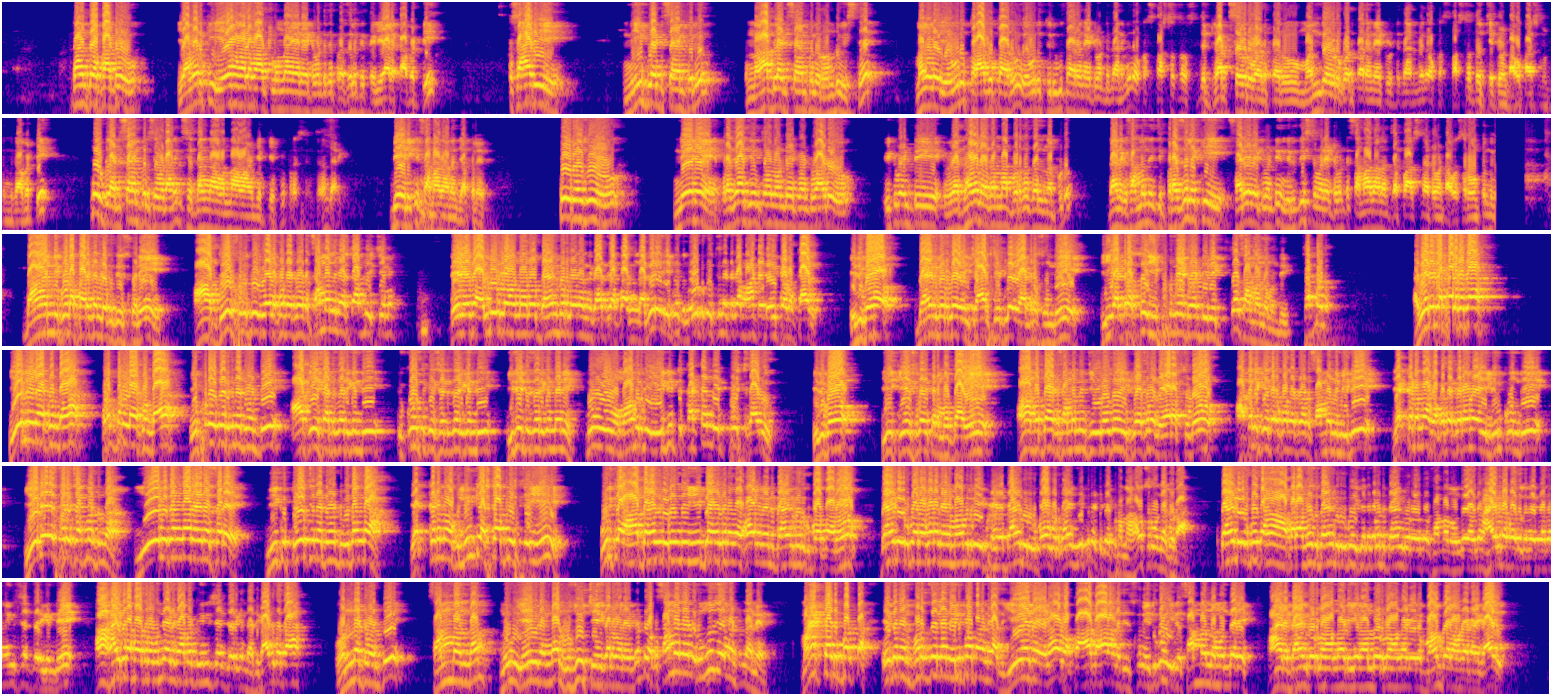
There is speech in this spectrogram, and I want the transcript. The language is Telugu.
దాంతోపాటు ఎవరికి ఏ అలవాట్లు ఉన్నాయనేటువంటిది ప్రజలకు తెలియాలి కాబట్టి ఒకసారి నీ బ్లడ్ శాంపిల్ నా బ్లడ్ శాంపిల్ రెండు ఇస్తే మనలో ఎవరు తాగుతారు ఎవరు తిరుగుతారు అనేటువంటి దాని మీద ఒక స్పష్టత వస్తుంది. డ్రగ్స్ ఎవరు వాడతారు మందు ఎవరు కొడతారు అనేటువంటి దాని మీద ఒక స్పష్టత వచ్చేటువంటి అవకాశం ఉంటుంది కాబట్టి నువ్వు బ్లడ్ శాంపిల్స్ ఇవ్వడానికి సిద్ధంగా ఉన్నావా అని చెప్పి ప్రశ్నించడం జరిగింది. దేనికి సమాధానం చెప్పలేదు. ఈరోజు నేనే ప్రజా జీవితంలో ఉండేటువంటి వాడు ఇటువంటి వ్యధవలు ఏదన్నా బురద తల్లినప్పుడు దానికి సంబంధించి ప్రజలకి సరైనటువంటి నిర్దిష్టమైనటువంటి సమాధానం చెప్పాల్సినటువంటి అవసరం ఉంటుంది. దాన్ని కూడా పరిగణలోకి తీసుకొని ఆ దోషులకు వేడుకున్నటువంటి సంబంధం ఎస్టాబ్లిష్ చేయను నేనేదో అల్లూరులో ఉన్నాను బెంగళూరులో ఉన్నాను కాదు చెప్పాల్సింది. అదే చెప్పేది. నోటుకు వచ్చినట్టుగా మాట్లాడేయడం కాదు. ఇదిగో బెంగళూరులో ఈ చార్జ్ షీట్లో ఈ అడ్రస్ ఉంది. ఈ అడ్రస్తో ఇప్పుడున్నటువంటి వ్యక్తితో సంబంధం ఉంది. చెప్పండి. అదేనే చెప్పాలి కదా. ఏమీ లేకుండా పొంతం లేకుండా ఎప్పుడో జరిగినటువంటి ఆ కేసు అటు జరిగింది ఈ కోర్టు కేసు అటు జరిగింది ఇది ఇటు జరిగిందని నువ్వు మామూలుగా ఎడిట్ కట్ అండ్ పేస్ట్ కాదు. ఇదిగో ఈ కేసులో ఇతను ముద్దాయి. ఆ ముద్దాయికి సంబంధించి ఈ రోజు ఈ కేసులో నేరస్తుడు. అతనికి ఎదుర్కొన్నటువంటి సంబంధం ఇది. ఎక్కడన్నా ఒక దగ్గరనే ఈ లింక్ ఉంది. ఏదైనా సరే చెప్పమంటున్నా ఏ విధంగానైనా సరే నీకు తోచినటువంటి విధంగా ఎక్కడైనా ఒక లింక్ ఎస్టాబ్లిష్ చెయ్యి ఊరికే ఆ బెంగళూరు ఉంది ఈ బెంగళూరు ఒకవేళ నేను బెంగళూరుకు పోతాను. బెంగళూరు పోయినా కూడా నేను మామూలుగా బెంగళూరుకు పోకూడదు. అని చెప్పినట్టుగా ఇప్పుడు నా అవసరం ఉన్నా కూడా? బెంగళూరు పోతే ఆ పలానా రోజు బెంగళూరు పోయింది కాబట్టి బెంగళూరు సంబంధం ఉంది. లేదా హైదరాబాద్లో ఏదైనా ఇన్సిడెంట్ జరిగింది. ఆ హైదరాబాద్లో ఉన్నాడు కాబట్టి ఇన్సిడెంట్ జరిగింది. అది కాదు కదా. ఉన్నటువంటి సంబంధం నువ్వు ఏ విధంగా రుజువు చేయగలవు అనేటువంటి ఒక సంబంధాన్ని రుజువు చేయమంటున్నాను నేను. మాట్లాడి పట్ట ఏదో నేను బురదలని వెళ్ళిపోతానని కాదు. ఏదైనా ఒక ఆధారాన్ని తీసుకుని ఇదిగో ఇది సంబంధం ఉందని ఆయన బెంగళూరులో ఉన్నాడు ఈయన అల్లూరులో ఉన్నాడు ఈయన బాంబేలో ఉన్నాడని కాదు.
